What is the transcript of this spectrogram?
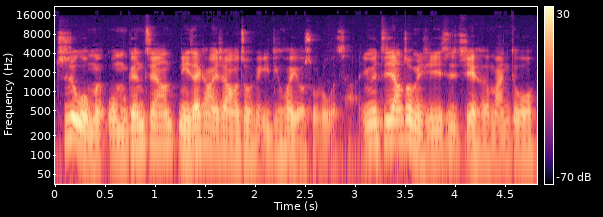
就是我们我们跟这张你在开玩笑的作品一定会有所落差，因为这张作品其实是结合蛮多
